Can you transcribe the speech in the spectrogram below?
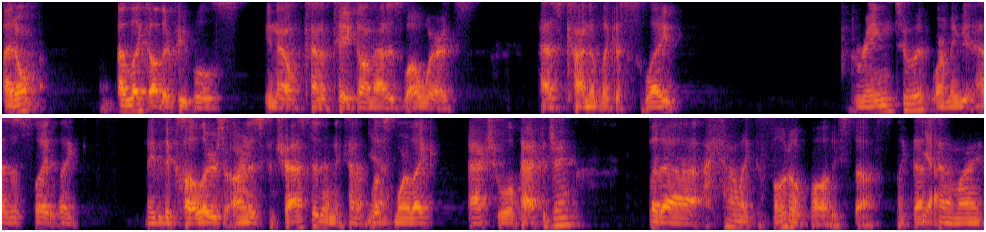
I don't I like other people's, you know, kind of take on that as well, where it's has kind of like a slight ring to it, or maybe it has a slight like maybe the colors aren't as contrasted and it kind of yeah. looks more like actual packaging. But uh, I kind of like the photo quality stuff. Like that's yeah. kind of my.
